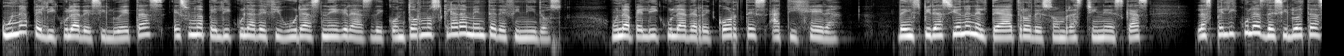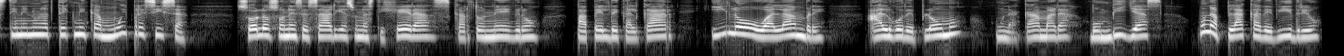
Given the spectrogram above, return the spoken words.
una película de siluetas es una película de figuras negras de contornos claramente definidos, una película de recortes a tijera. De inspiración en el teatro de sombras chinescas, las películas de siluetas tienen una técnica muy precisa, Solo son necesarias unas tijeras, cartón negro, papel de calcar, hilo o alambre, algo de plomo, una cámara, bombillas, una placa de vidrio,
